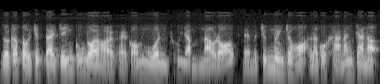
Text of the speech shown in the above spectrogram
rồi các tổ chức tài chính cũng đòi hỏi phải có nguồn thu nhập nào đó để mà chứng minh cho họ là có khả năng trả nợ.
